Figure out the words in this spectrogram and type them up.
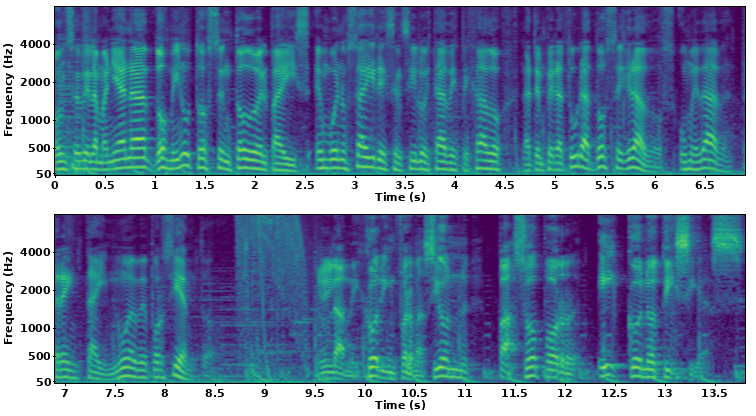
11 de la mañana, dos minutos en todo el país. En Buenos Aires el cielo está despejado, la temperatura 12 grados, humedad 39%. La mejor información pasó por Econoticias,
